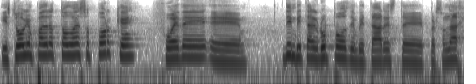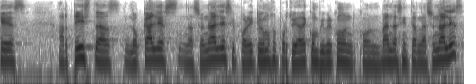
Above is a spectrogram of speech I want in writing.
Y estuvo bien padre todo eso porque fue de, eh, de invitar grupos, de invitar este, personajes, artistas locales, nacionales y por ahí tuvimos oportunidad de convivir con, con bandas internacionales.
